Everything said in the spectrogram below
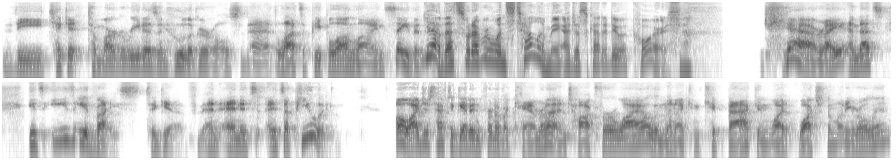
the ticket to margaritas and hula girls that lots of people online say that yeah that's what everyone's telling me. I just got to do a course. Yeah right? And that's it's easy advice to give and and it's it's appealing. Oh i just have to get in front of a camera and talk for a while and then i can kick back and watch the money roll in.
